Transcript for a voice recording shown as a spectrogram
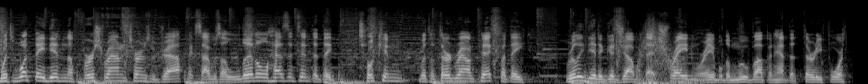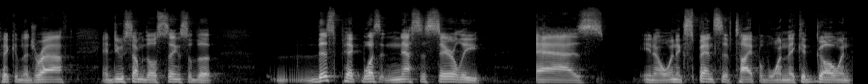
With what they did in the first round in terms of draft picks, I was a little hesitant that they took him with a third round pick, but they really did a good job with that trade and were able to move up and have the 34th pick in the draft and do some of those things. So the this pick wasn't necessarily as you know, an expensive type of one they could go and,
